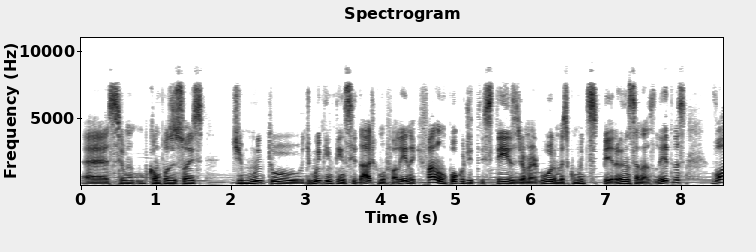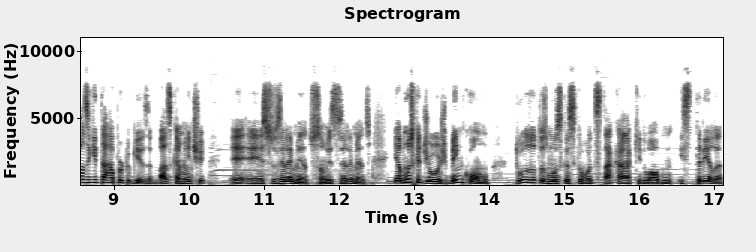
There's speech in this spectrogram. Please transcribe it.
é, ser um, composições de muito de muita intensidade, como eu falei, né, que fala um pouco de tristeza, de amargura, mas com muita esperança nas letras. Voz e guitarra portuguesa, basicamente é, é esses elementos, são esses elementos. E a música de hoje, bem como duas outras músicas que eu vou destacar aqui do álbum Estrela,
